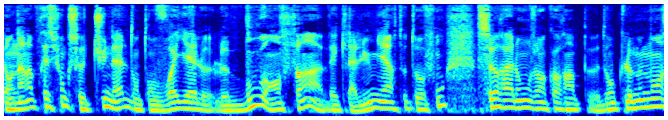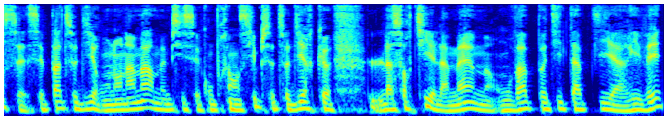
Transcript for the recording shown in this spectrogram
et on a l'impression que ce tunnel dont on voyait le, le bout enfin, avec la lumière tout au fond, se rallonge encore un peu. Donc le moment, c'est pas de se dire on en a marre, même si c'est compréhensible, c'est de se dire que la sortie est la même, on va petit à petit arriver.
